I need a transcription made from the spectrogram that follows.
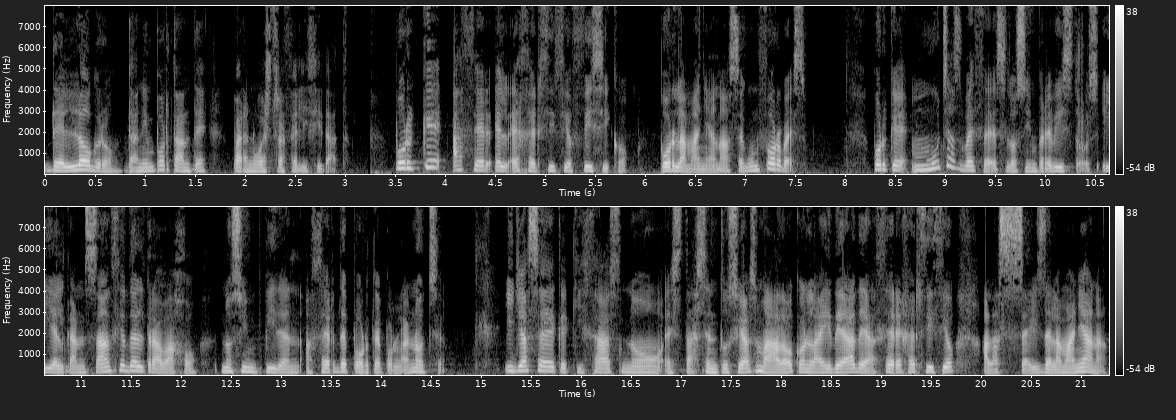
de logro tan importante para nuestra felicidad. ¿Por qué hacer el ejercicio físico por la mañana, según Forbes? Porque muchas veces los imprevistos y el cansancio del trabajo nos impiden hacer deporte por la noche. Y ya sé que quizás no estás entusiasmado con la idea de hacer ejercicio a las 6 de la mañana.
